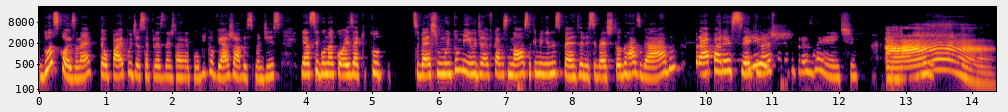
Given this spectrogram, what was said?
Duas coisas, né? Teu pai podia ser presidente da República, eu viajava em cima disso. E a segunda coisa é que tu se veste muito humilde. Aí eu ficava assim, nossa, que menino esperto. Ele se veste todo rasgado para parecer que não é filho do presidente. Ah!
